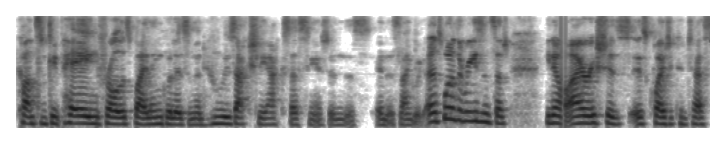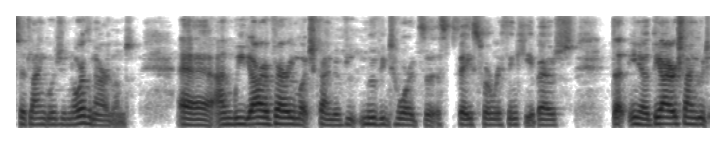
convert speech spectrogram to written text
constantly paying for all this bilingualism and who is actually accessing it in this in this language. And it's one of the reasons that you know Irish is is quite a contested language in Northern Ireland. Uh, and we are very much kind of moving towards a space where we're thinking about that you know the Irish language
